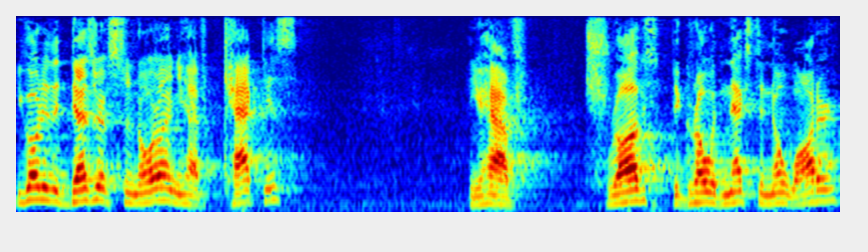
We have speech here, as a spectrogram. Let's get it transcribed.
You go to the desert of Sonora and you have cactus, and you have shrubs that grow with next to no water.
